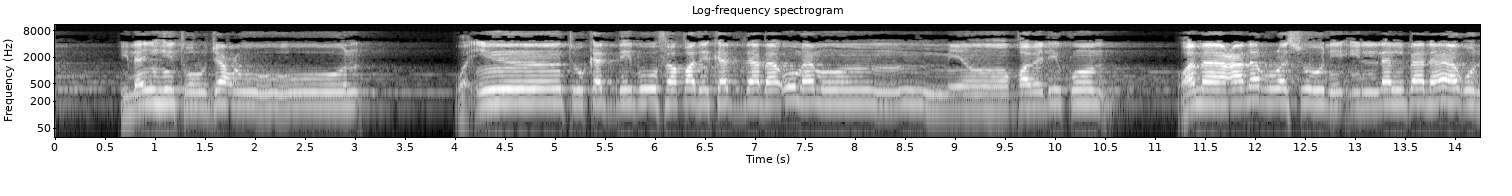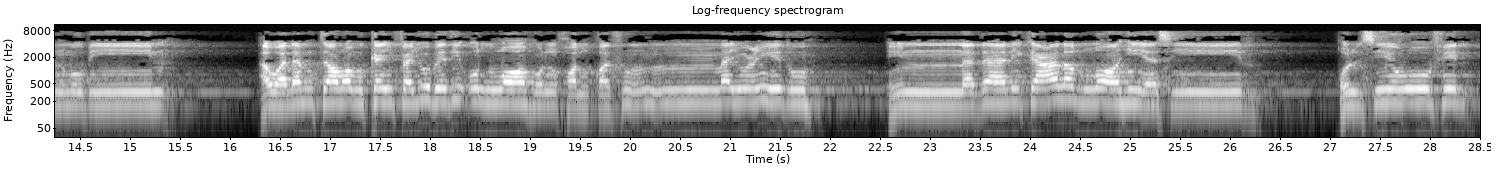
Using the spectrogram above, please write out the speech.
إليه ترجعون. وإن تكذبوا فقد كذب أمم من قبلكم وما على الرسول إلا البلاغ المبين. أولم تروا كيف يبدئ الله الخلق ثم يعيده؟ إن ذلك على الله يسير. قل سيروا في الأرض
